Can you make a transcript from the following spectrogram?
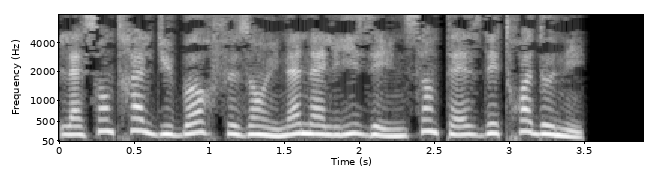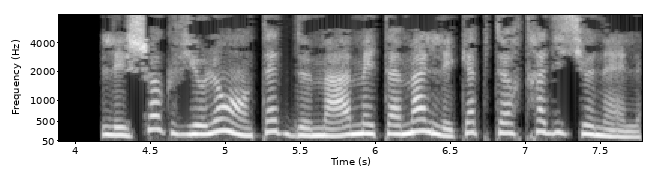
la centrale du bord faisant une analyse et une synthèse des trois données. Les chocs violents en tête de mât mettent à mal les capteurs traditionnels.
